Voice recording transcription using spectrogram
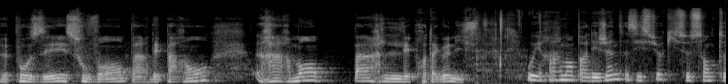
euh, posées souvent par des parents, rarement par les protagonistes. Oui, rarement par les jeunes, ça c'est sûr, qui se sentent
